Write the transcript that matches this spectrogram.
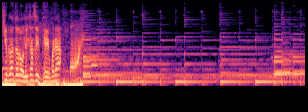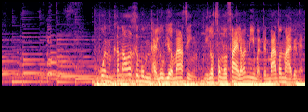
คลิปเราจะโดนลิขสิทธิ์เพลงไหมเนี่ยคุณข้างนอกก็คือมุมถ่ายรูปเยอะมากจริง มีรถฟงรถไฟแล้วมันมีเหมือนเป็นบ้านต้นไม้ด้วยเนี่ย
